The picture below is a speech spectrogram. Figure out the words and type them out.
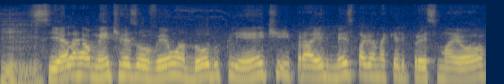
Uhum. Se ela realmente resolver uma dor do cliente e para ele, mesmo pagando aquele preço maior,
